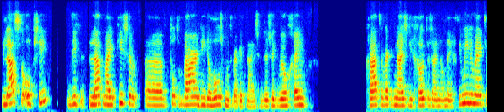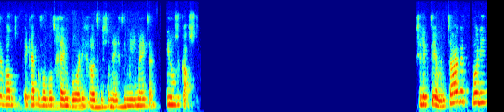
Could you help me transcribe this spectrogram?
Die laatste optie, die laat mij kiezen uh, tot waar die de holes moet recognizen. Dus ik wil geen gaten recognizen die groter zijn dan 19 mm, want ik heb bijvoorbeeld geen boor die groter is dan 19 mm in onze kast. Selecteer mijn target body.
